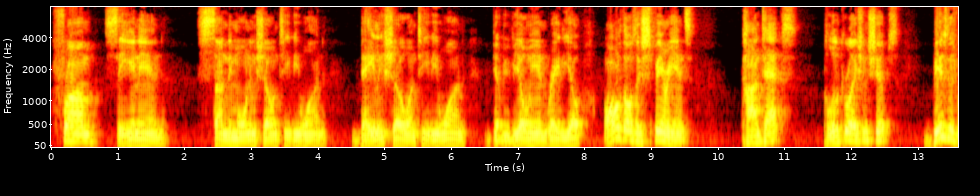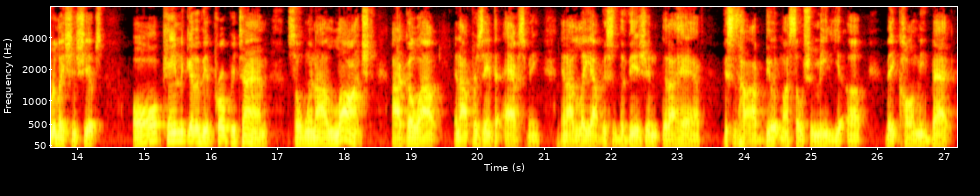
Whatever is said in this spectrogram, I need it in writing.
from CNN, Sunday morning show on TV One, Daily Show on TV One, WVON radio, all those experience, contacts, political relationships, business relationships, all came together the appropriate time. So when I launched, I go out and I present to AFSCME and I lay out this is the vision that I have. This is how I built my social media up. They call me back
